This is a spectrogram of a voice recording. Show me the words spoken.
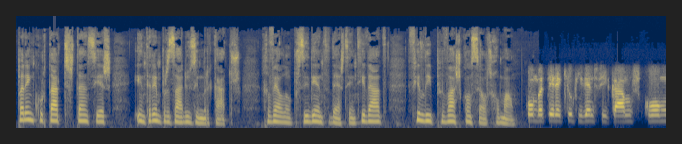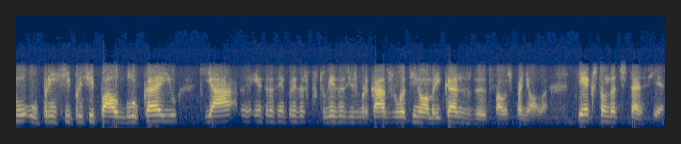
para encurtar distâncias entre empresários e mercados, revela o presidente desta entidade, Filipe Vasconcelos Romão. Combater aquilo que identificamos como o princípio principal bloqueio que há eh, entre as empresas portuguesas e os mercados latino-americanos de, de, fala espanhola, que é a questão da distância.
